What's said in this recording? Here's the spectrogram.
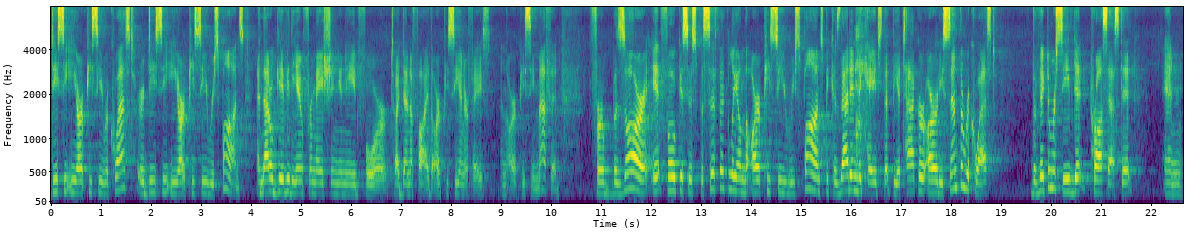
DCERPC request or DCERPC response, and that'll give you the information you need for, to identify the RPC interface and the RPC method. For BZAR, it focuses specifically on the RPC response because that indicates that the attacker already sent the request, the victim received it, processed it, and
